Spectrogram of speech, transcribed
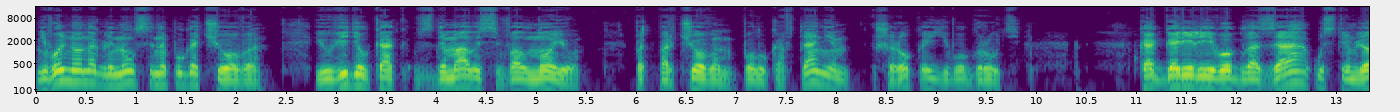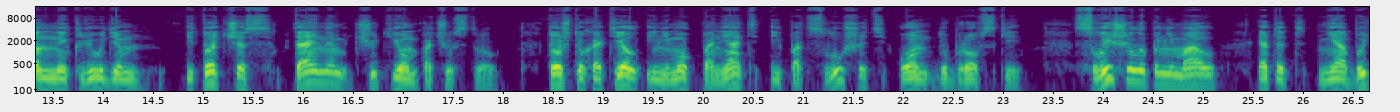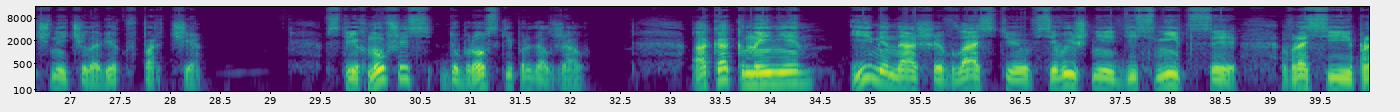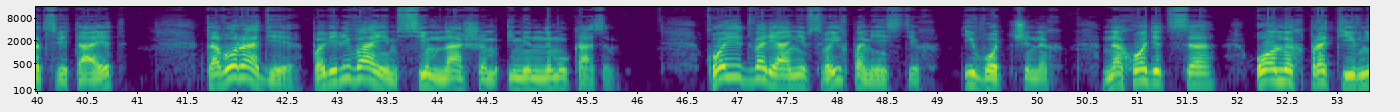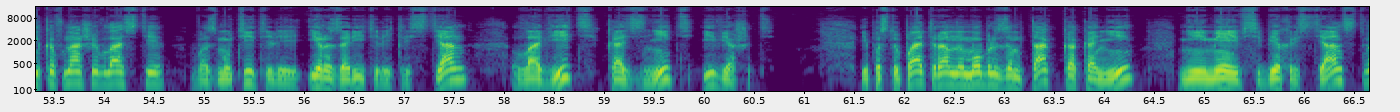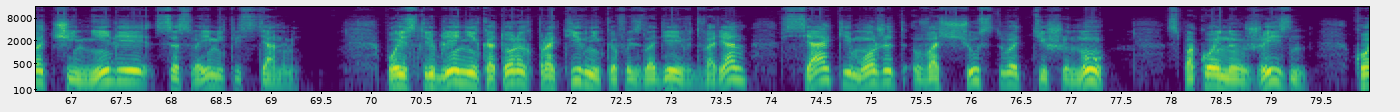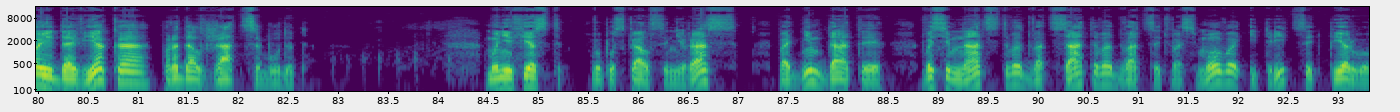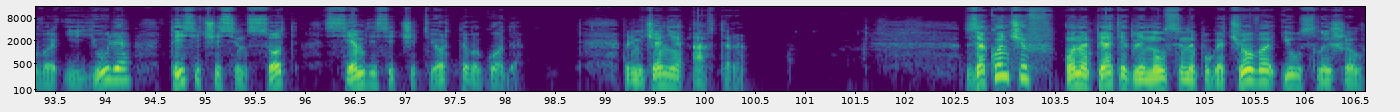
Невольно он оглянулся на Пугачева и увидел, как вздымалась волною под парчевым полукафтанием широкая его грудь, как горели его глаза, устремленные к людям, и тотчас тайным чутьем почувствовал. То, что хотел и не мог понять и подслушать он, Дубровский, слышал и понимал этот необычный человек в парче. Встряхнувшись, Дубровский продолжал. А как ныне имя наше властью Всевышней Десницы в России процветает, того ради повелеваем сим нашим именным указом. Кои дворяне в своих поместьях и вотчинах находятся он их противников нашей власти, возмутителей и разорителей крестьян, ловить, казнить и вешать. И поступать равным образом так, как они, не имея в себе христианства, чинили со своими крестьянами, по истреблении которых противников и злодеев-дворян всякий может восчувствовать тишину, спокойную жизнь, кои до века продолжаться будут. Манифест выпускался не раз, под ним даты 18, 20, 28 и 31 июля 1774 года. Примечание автора. Закончив, он опять оглянулся на Пугачева и услышал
